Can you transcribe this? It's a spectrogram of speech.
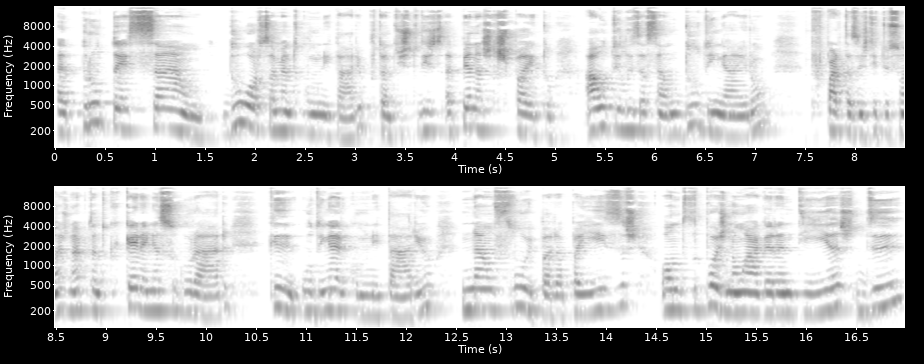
a proteção do orçamento comunitário, portanto, isto diz apenas respeito à utilização do dinheiro por parte das instituições, não é? portanto, que querem assegurar que o dinheiro comunitário não flui para países onde depois não há garantias de,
